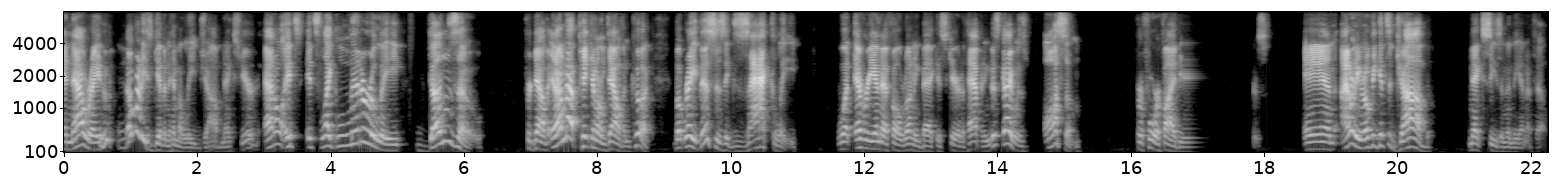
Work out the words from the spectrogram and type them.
And now Ray, who nobody's giving him a lead job next year at all. It's it's like literally dunzo for Dalvin. And I'm not picking on Dalvin Cook, but Ray, this is exactly what every NFL running back is scared of happening. This guy was awesome for four or five years. And I don't even know if he gets a job next season in the NFL.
